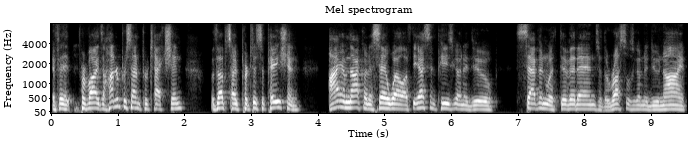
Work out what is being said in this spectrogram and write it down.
If it mm-hmm. provides 100% protection with upside participation, I am not going to say, well, if the S&P is going to do seven with dividends or the Russell's going to do nine,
